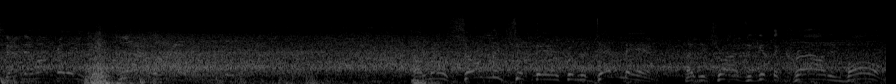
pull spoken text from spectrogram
Set him up for the flatliner. A little showmanship there from the dead man as he tries to get the crowd involved.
